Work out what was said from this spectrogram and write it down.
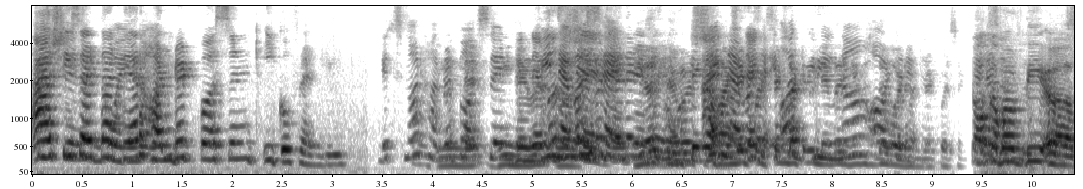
As she said that they are 100% eco-friendly. It's not hundred percent. we We never never said- said We are it. quoting I a hundred never percent, said but we never greener the word hundred percent. talk about the uh,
